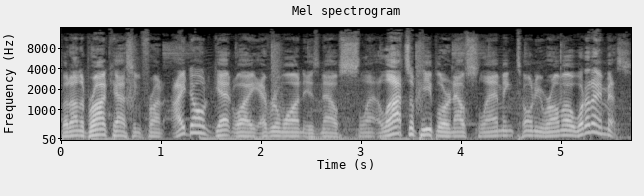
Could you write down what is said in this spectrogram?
But on the broadcasting front, I don't get why everyone is now slam. Lots of people are now slamming Tony Romo. What did I miss?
